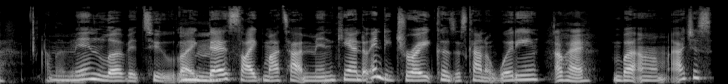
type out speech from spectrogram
ugh, love men love it too like Mm-hmm. that's like my top men candle in detroit because it's kind of woody. Okay. but um i just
